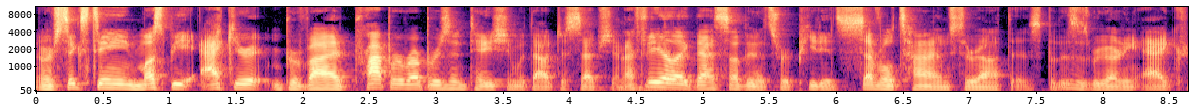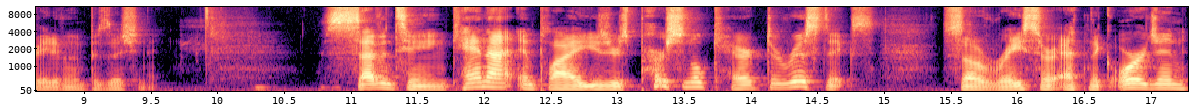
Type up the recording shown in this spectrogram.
Number 16 must be accurate and provide proper representation without deception. I feel like that's something that's repeated several times throughout this, but this is regarding ad creative and positioning. 17 cannot imply a user's personal characteristics, so race or ethnic origin,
